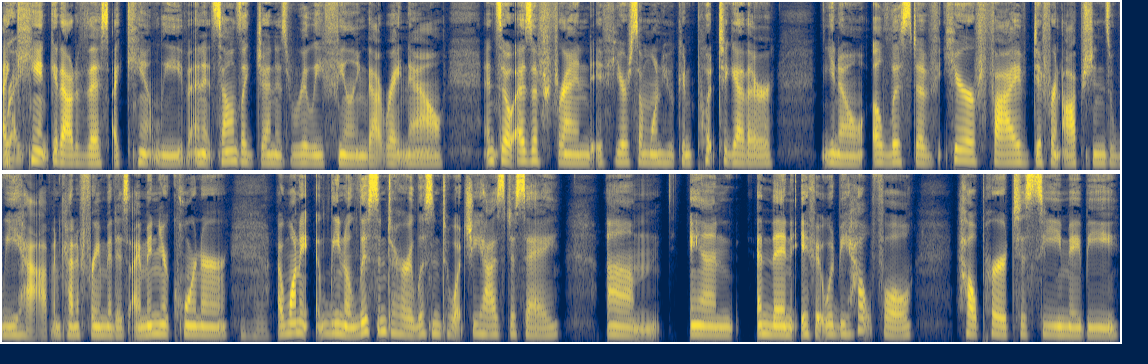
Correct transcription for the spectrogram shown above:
I Right. can't get out of this. I can't leave. And it sounds like Jen is really feeling that right now. And so as a friend, if you're someone who can put together, you know, a list of here are five different options we have and kind of frame it as I'm in your corner. I want to, you know, listen to her, listen to what she has to say. Um, and and then if it would be helpful, help her to see maybe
